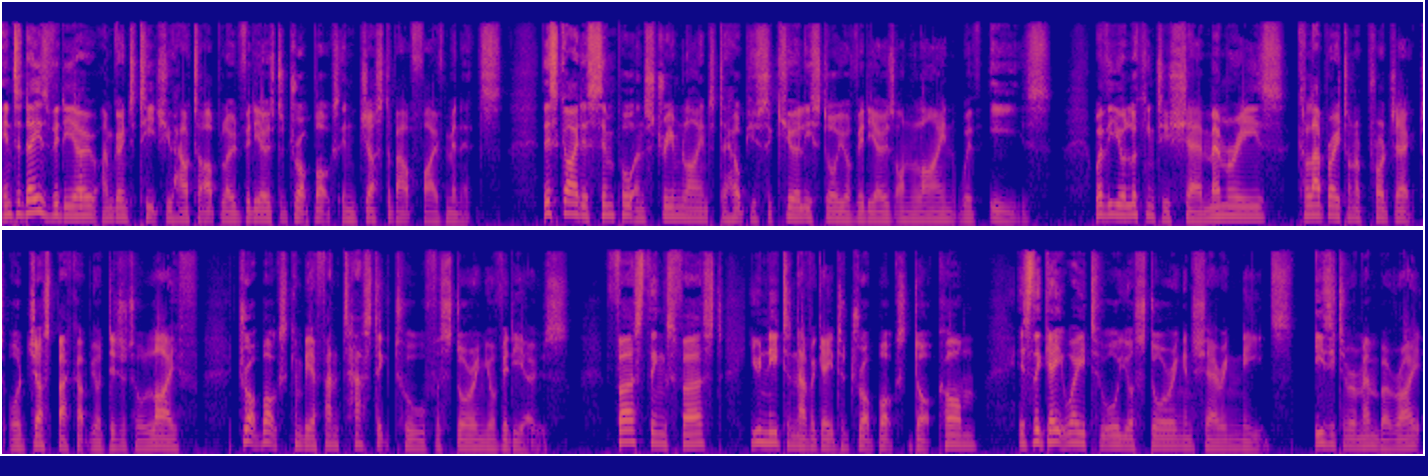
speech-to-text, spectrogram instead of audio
In today's video, I'm going to teach you how to upload videos to Dropbox in just about 5 minutes. This guide is simple and streamlined to help you securely store your videos online with ease. Whether you're looking to share memories, collaborate on a project, or just back up your digital life, Dropbox can be a fantastic tool for storing your videos. First things first, you need to navigate to Dropbox.com. It's the gateway to all your storing and sharing needs. Easy to remember, right?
